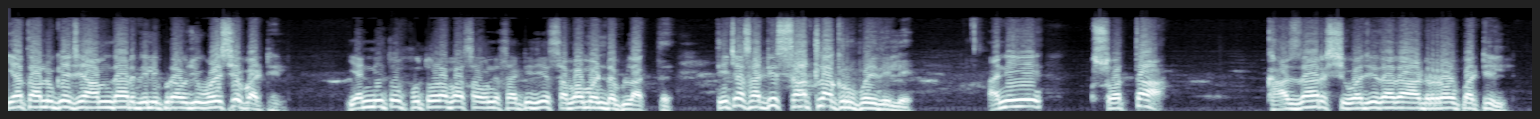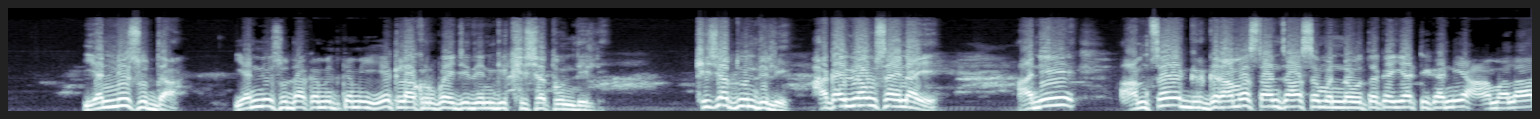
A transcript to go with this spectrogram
या तालुक्याचे आमदार दिलीपरावजी वळसे पाटील यांनी तो पुतळा बसवण्यासाठी जे सभामंडप लागतं त्याच्यासाठी सात लाख रुपये दिले. आणि स्वतः खासदार शिवाजीदादा आढळराव पाटील यांनी सुद्धा यांनी सुद्धा कमीत कमी एक लाख रुपयाची देणगी खिशातून दिली. खिशातून दिली. हा काही व्यवसाय नाही आणि आमचं एक ग्रामस्थांचं असं म्हणणं होतं का या ठिकाणी आम्हाला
